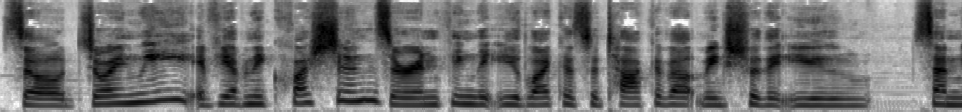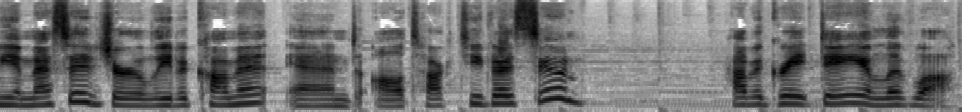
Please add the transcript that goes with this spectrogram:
So join me. If you have any questions or anything that you'd like us to talk about, make sure that you send me a message or leave a comment, and I'll talk to you guys soon. Have a great day and live well.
